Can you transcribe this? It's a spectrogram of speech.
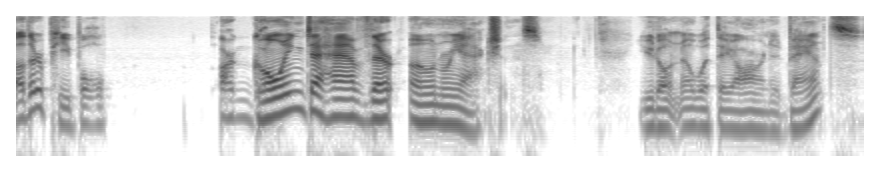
other people are going to have their own reactions. You don't know what they are in advance.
